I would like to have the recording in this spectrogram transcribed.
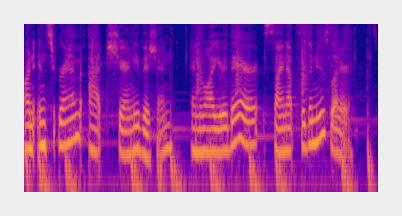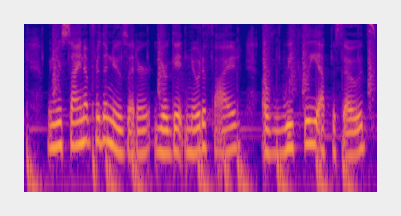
on Instagram at Shareni Vision, and while you're there, sign up for the newsletter. When you sign up for the newsletter, you'll get notified of weekly episodes,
